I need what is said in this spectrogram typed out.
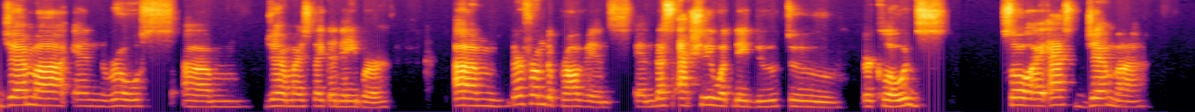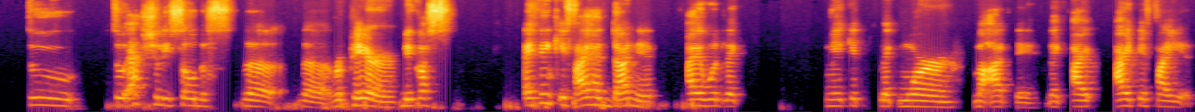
Gemma and Rose, um, Gemma is like a neighbor. Um, they're from the province, and that's actually what they do to their clothes. So I asked Gemma to to actually sew the, the, the repair because I think if I had done it, I would like make it like more maate, like art, artify it.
